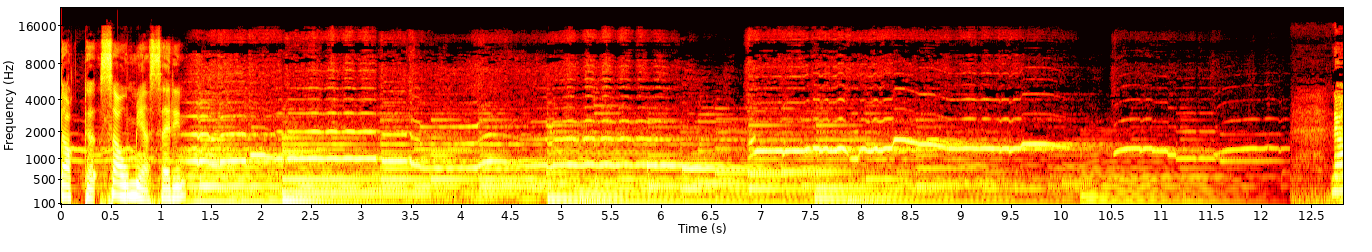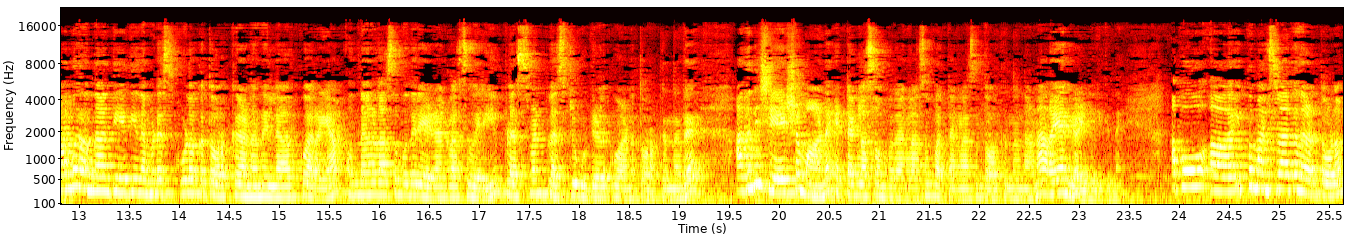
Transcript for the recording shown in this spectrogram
ഡോക്ടർ സൗമ്യ സരിൻ. നവംബർ ഒന്നാം തീയതി നമ്മുടെ സ്കൂളൊക്കെ തുറക്കുകയാണെന്ന് എല്ലാവർക്കും അറിയാം. ഒന്നാം ക്ലാസ് മുതൽ ഏഴാം ക്ലാസ് വരെയും പ്ലസ് വൺ പ്ലസ് ടു കുട്ടികൾക്കുമാണ് തുറക്കുന്നത്. അതിനുശേഷമാണ് എട്ടാം ക്ലാസ് ഒമ്പതാം ക്ലാസ്സും പത്താം ക്ലാസ്സും തുറക്കുന്നതെന്നാണ് അറിയാൻ കഴിഞ്ഞിരിക്കുന്നത്. അപ്പോ ഇപ്പൊ മനസ്സിലാക്കുന്നിടത്തോളം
